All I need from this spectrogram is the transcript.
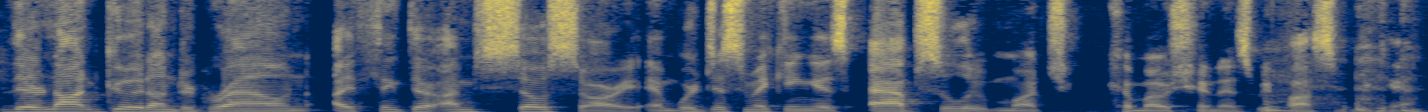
They're not good underground. I think they're I'm so sorry. And we're just making as absolute much commotion as we possibly can.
